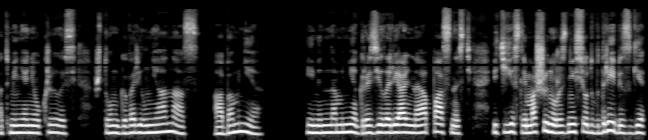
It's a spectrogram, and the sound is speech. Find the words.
От меня не укрылось, что он говорил не о нас, а обо мне. Именно мне грозила реальная опасность, ведь если машину разнесет в дребезге,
